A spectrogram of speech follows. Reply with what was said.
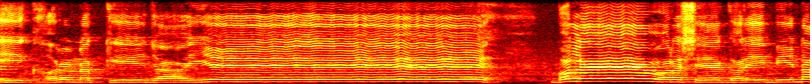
એ ઘર નક્કી જઈએ. ભલે વર્ષે ગરીબીના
